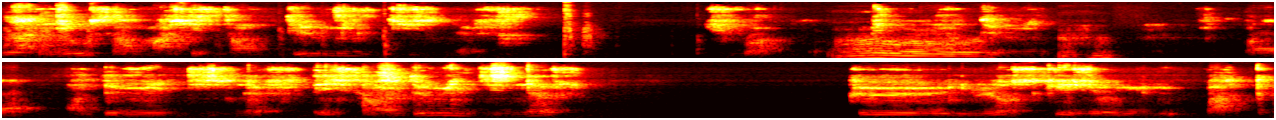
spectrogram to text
l'année où ça a marché, c'était en 2019. Oh, Mais en, ouais. 2000, voilà, en 2019. Et c'est en 2019 que lorsque j'ai eu le bac,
